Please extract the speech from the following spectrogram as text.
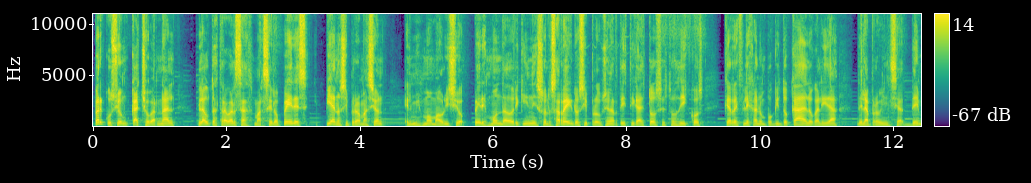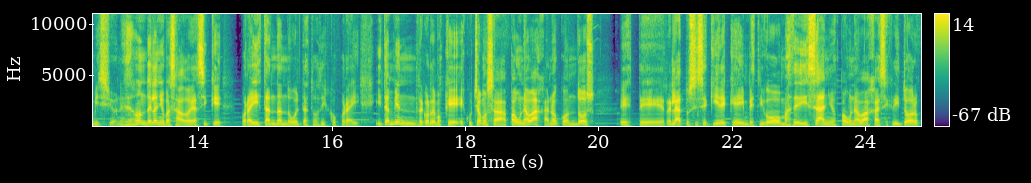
percusión Cacho Bernal, flautas traversas Marcelo Pérez, pianos y programación el mismo Mauricio Pérez Mondadori, quien hizo los arreglos y producción artística de todos estos discos que reflejan un poquito cada localidad de la provincia de Misiones. Es donde el año pasado, ¿eh? así que por ahí están dando vueltas estos discos por ahí. Y también recordemos que escuchamos a Pau Navaja, ¿no? Con dos este, relatos, si se quiere, que investigó más de 10 años. Pau Navaja es escritor.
